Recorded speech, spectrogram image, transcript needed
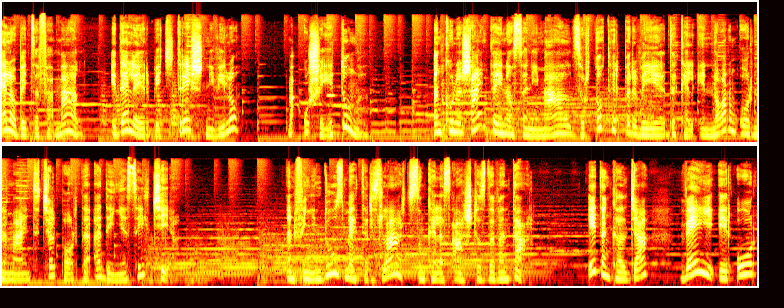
e lo zë fa malë, e da l'erbec tres nivilo, ma ushe se e tungel. An conoscente i nostri animali sur tot er per vea de quel enorm ornament cel porta a degna selcia. An fin in dus meters larg son quelles astas davantar. Et an cal già, vei er or,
